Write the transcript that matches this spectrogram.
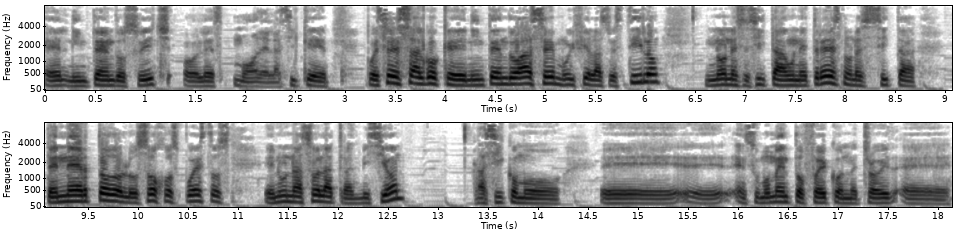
el Nintendo Switch OLED Model. Así que pues es algo que Nintendo hace muy fiel a su estilo. No necesita un E3, no necesita tener todos los ojos puestos en una sola transmisión. Así como eh, en su momento fue con Metroid eh,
